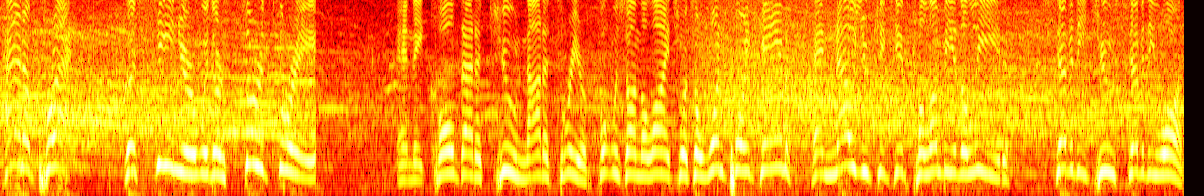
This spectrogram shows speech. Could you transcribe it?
Hannah Pratt, the senior, with her third three. And they called that a two, not a three. Her foot was on the line, so it's a one point game. And now you can give Columbia the lead 72 71.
